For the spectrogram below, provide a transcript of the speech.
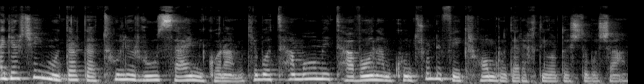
اگرچه این مدت در طول روز سعی می کنم که با تمام توانم کنترل فکرهام رو در اختیار داشته باشم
